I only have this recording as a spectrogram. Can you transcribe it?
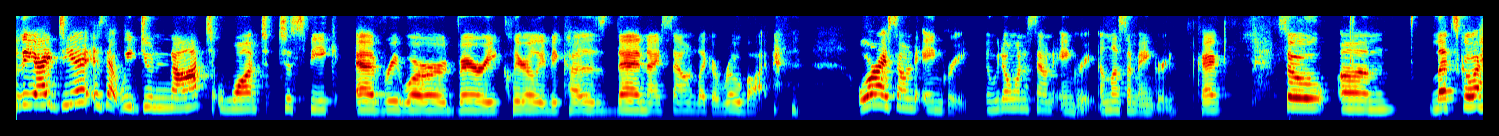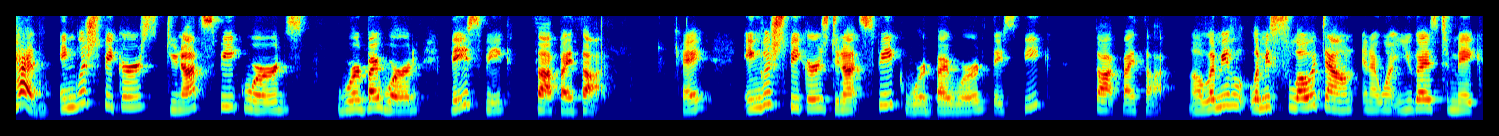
the idea is that we do not want to speak every word very clearly because then I sound like a robot or I sound angry and we don't want to sound angry unless I'm angry. Okay. So um, let's go ahead. English speakers do not speak words word by word. They speak thought by thought. Okay. English speakers do not speak word by word. They speak thought by thought. Now, let me let me slow it down and I want you guys to make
